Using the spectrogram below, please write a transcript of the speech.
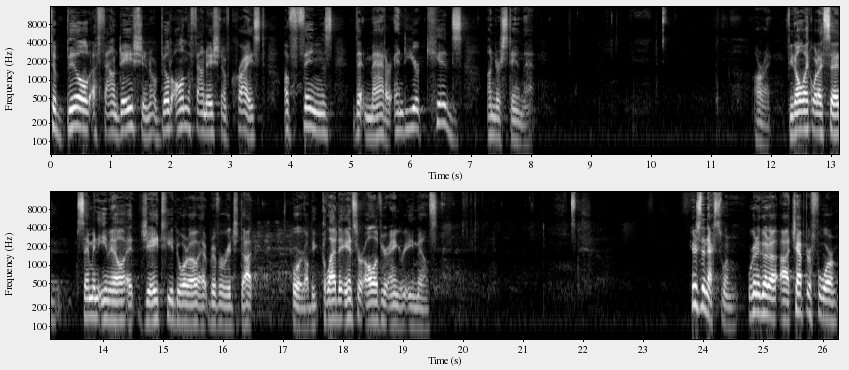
to build a foundation or build on the foundation of Christ of things that matter? And do your kids understand that? All right. If you don't like what I said, send me an email at jteodoro at riverridge.org. I'll be glad to answer all of your angry emails. Here's the next one. We're going to go to uh, chapter 4,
